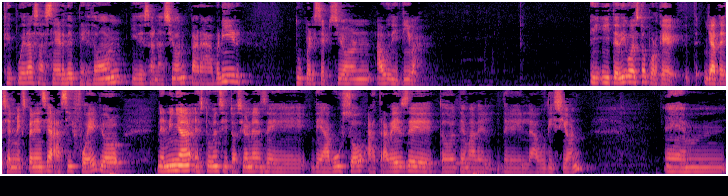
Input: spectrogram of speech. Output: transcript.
que puedas hacer de perdón y de sanación para abrir tu percepción auditiva. Y, te digo esto porque, ya te decía, en mi experiencia así fue. Yo de niña estuve en situaciones de, abuso a través de todo el tema de, la audición. Em,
